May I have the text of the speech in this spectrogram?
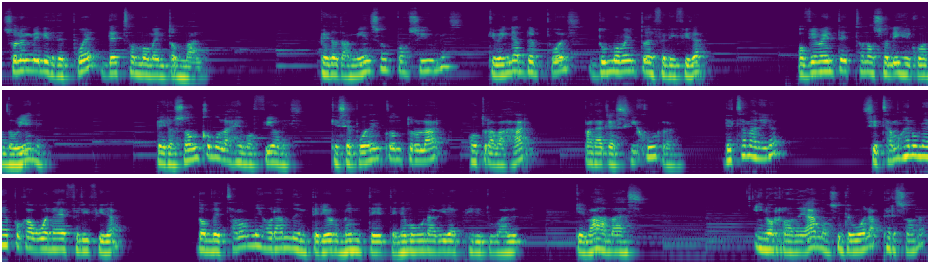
suelen venir después de estos momentos malos. Pero también son posibles que vengan después de un momento de felicidad. Obviamente esto no se elige cuando viene, pero son como las emociones, que se pueden controlar o trabajar para que así ocurran. De esta manera, si estamos en una época buena de felicidad, donde estamos mejorando interiormente, tenemos una vida espiritual que va a más, y nos rodeamos de buenas personas,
